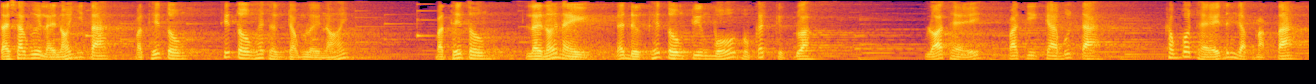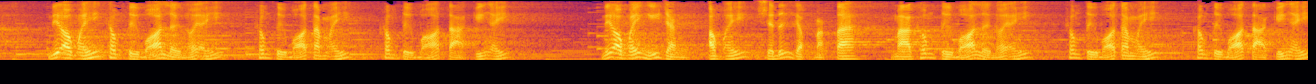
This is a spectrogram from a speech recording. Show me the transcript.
tại sao ngươi lại nói với ta, Bạch Thế Tôn, Thế Tôn hãy thận trọng lời nói. Bạch Thế Tôn, lời nói này đã được Thế Tôn tuyên bố một cách cực đoan. Lõa thể Vatika Buddha không có thể đến gặp mặt ta nếu ông ấy không từ bỏ lời nói ấy, không từ bỏ tâm ấy, không từ bỏ tà kiến ấy. Nếu ông ấy nghĩ rằng ông ấy sẽ đến gặp mặt ta mà không từ bỏ lời nói ấy, không từ bỏ tâm ấy, không từ bỏ tà kiến ấy,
